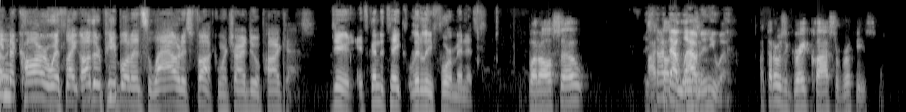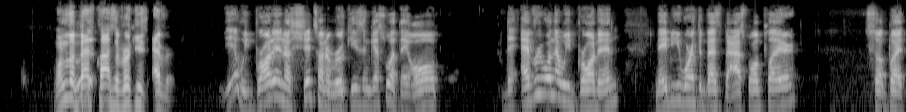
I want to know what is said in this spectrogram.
in the car with like other people and it's loud as fuck, and we're trying to do a podcast. dude. It's gonna take literally four minutes. but also It's I not that loud was- anyway. I thought it was a great class of rookies. One of the Who best the- class of rookies ever. Yeah, we brought in a shit ton of rookies, and guess what? They all, they, everyone that we brought in, maybe you weren't the best basketball player, so but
